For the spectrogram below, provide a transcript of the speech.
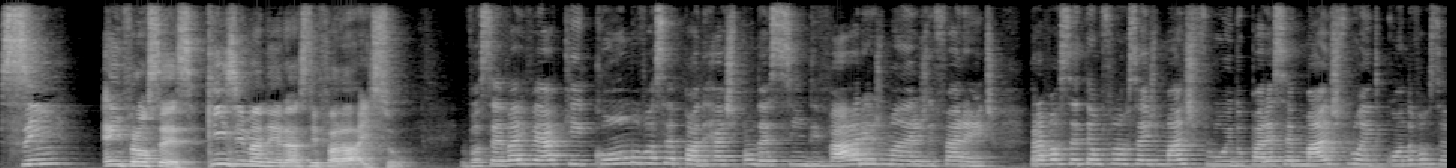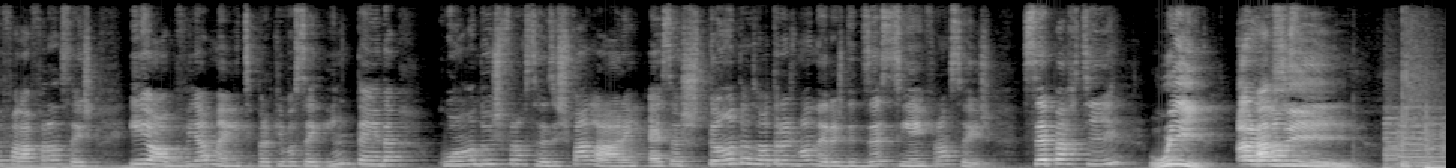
Sim em francês. 15 maneiras de falar isso. Você vai ver aqui como você pode responder sim de várias maneiras diferentes para você ter um francês mais fluido, parecer mais fluente quando você falar francês e, obviamente, para que você entenda quando os franceses falarem essas tantas outras maneiras de dizer sim em francês. C'est parti? Oui, allons-y! Allons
